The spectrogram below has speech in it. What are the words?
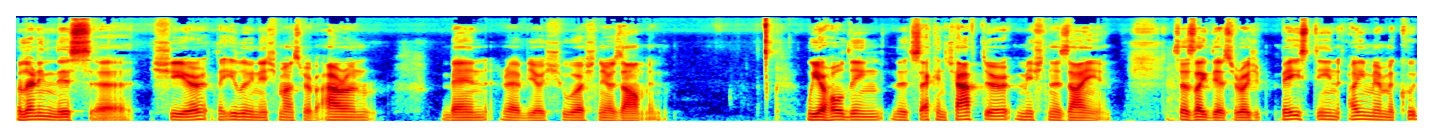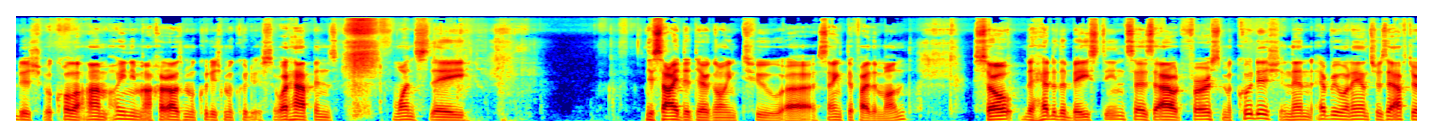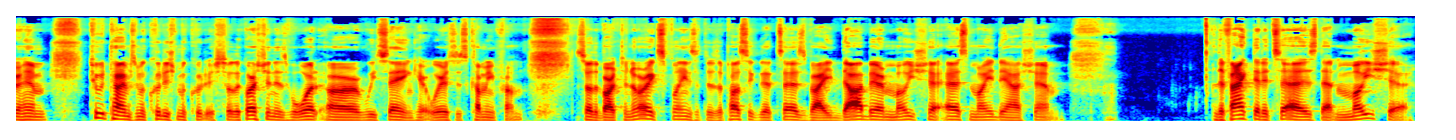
We're learning this uh, shir, the Ilu Nishmas Reb Aaron ben Reb Yoshua Shneur Zalman. We are holding the second chapter, Mishnah Zayin. It says like this: Rosh Beis Din Aimer Mekudish v'Kol Am Ainim Acharaz Mekudish Mekudish. So what happens once they decide that they're going to uh, sanctify the month? So the head of the Din says out first Makudish, and then everyone answers after him two times Makudish, Makudish. So the question is, what are we saying here? Where is this coming from? So the Bartanura explains that there's a pasuk that says, "Vaidaber Moshe es Moide Hashem." The fact that it says that Moshe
